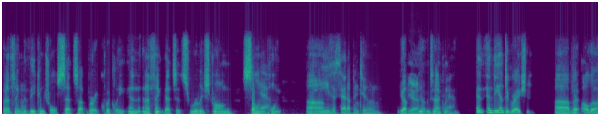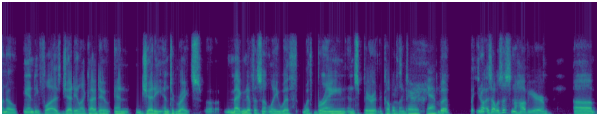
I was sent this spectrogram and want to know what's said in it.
But I think Mhm. the V control sets up very quickly, and and I think that's its really strong selling Yeah. point. Um, Ease of setup and tune. Yep. Yeah. Yeah. exactly. Yeah. And and the integration. Uh, but although I know Andy flies Jeti like I do, and Jeti integrates uh, magnificently with with Brain and Spirit and a couple things. Spirit, yeah. But but you know, as I was listening to Javier, um,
